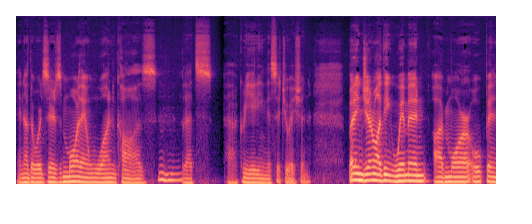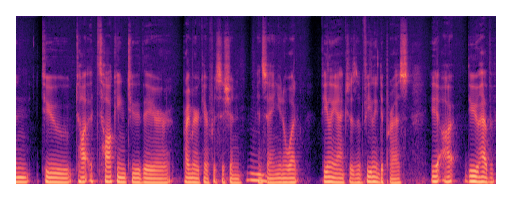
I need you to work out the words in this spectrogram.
In other words, there's more than one because mm-hmm. that's uh, creating this situation. But in general, I think women are more open to ta- talking to their primary care physician mm. and saying, you know what, feeling anxious and feeling depressed, are, do you have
